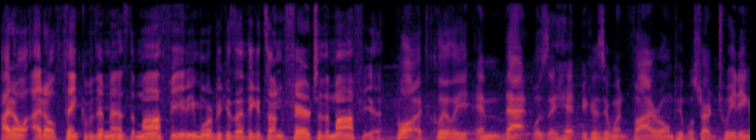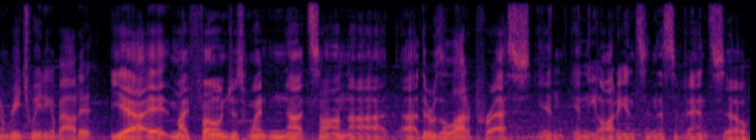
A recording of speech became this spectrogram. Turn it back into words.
I don't I don't think of them as the mafia anymore because I think it's unfair to the mafia. Well, it's clearly, and that was a hit because it went viral and people started tweeting and retweeting about it. Yeah, it, my phone just went nuts on. Uh, uh, there was a lot of press in, in the audience in this event, so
